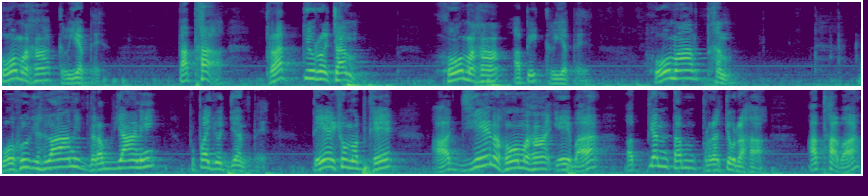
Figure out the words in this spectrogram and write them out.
होमः क्रियते। तथा प्रत्युरुचं होमः अपि क्रियते। होमार्थं बहुविधानि द्रव्याणि उपयुज्यन्ते। तेषु मध्ये आज्येन होमः एव अत्यन्तं प्रचुरः। अथवा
